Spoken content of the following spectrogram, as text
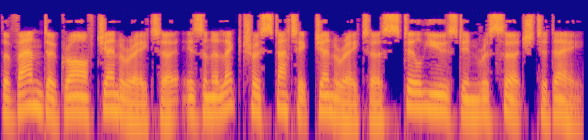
The van de Graaff generator is an electrostatic generator still used in research today.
